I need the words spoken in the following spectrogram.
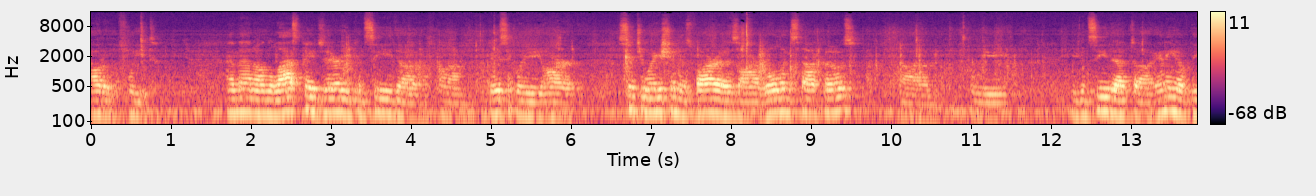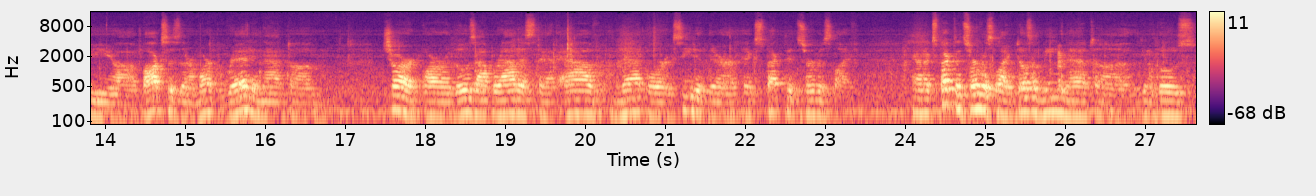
out of the fleet. And then on the last page there, you can see the, um, basically our situation as far as our rolling stock goes. Um, We, you can see that uh, any of the uh, boxes that are marked red in that um, chart are those apparatus that have met or exceeded their expected service life. And expected service life doesn't mean that, uh, you know, those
